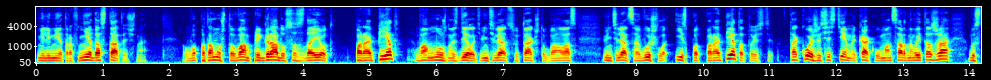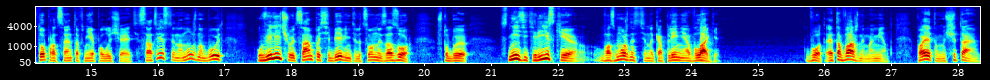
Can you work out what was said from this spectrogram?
миллиметров недостаточно. Потому что вам преграду создает парапет, вам нужно сделать вентиляцию так, чтобы у вас вентиляция вышла из-под парапета, то есть такой же системы, как у мансардного этажа, вы 100% не получаете. Соответственно, нужно будет увеличивать сам по себе вентиляционный зазор, чтобы снизить риски возможности накопления влаги. Вот, это важный момент. Поэтому считаем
